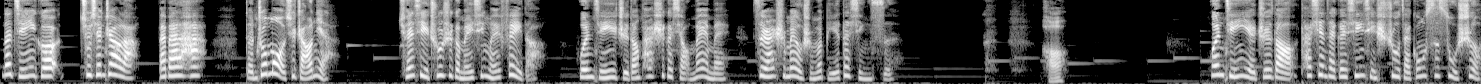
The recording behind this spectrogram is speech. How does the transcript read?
那锦衣哥就先这样了，拜拜了哈。等周末我去找你。”全喜初是个没心没肺的，温景逸只当她是个小妹妹，自然是没有什么别的心思。好。温景逸也知道他现在跟星星是住在公司宿舍，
